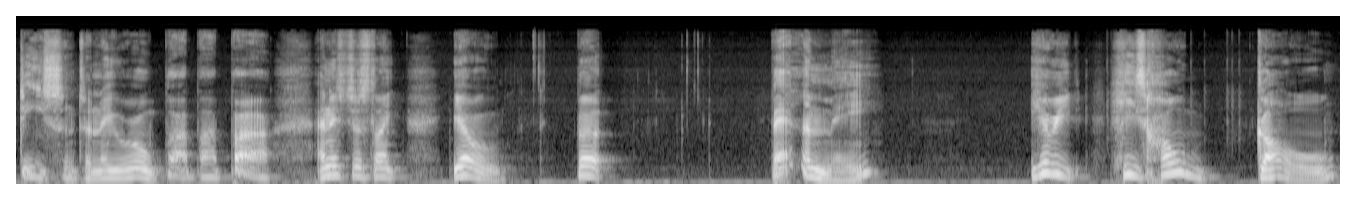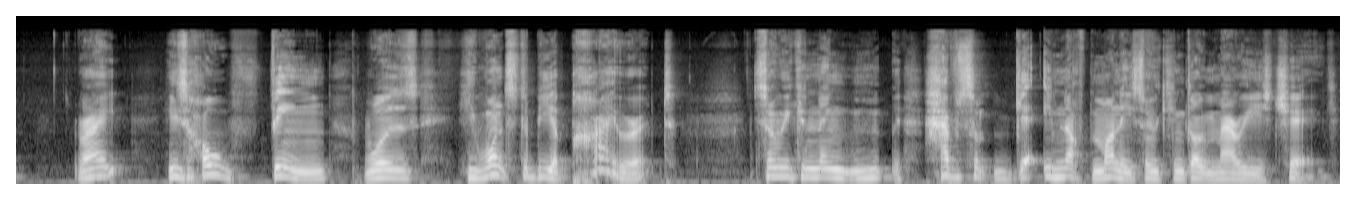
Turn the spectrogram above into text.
decent and they were all blah blah blah. And it's just like, yo, but Bellamy Yuri, his whole goal, right? His whole thing was he wants to be a pirate so he can then have some get enough money so he can go marry his chick.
